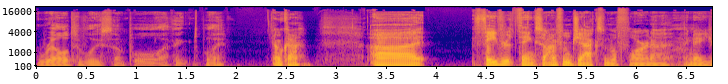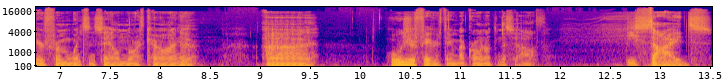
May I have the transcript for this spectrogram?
relatively simple, I think, to play. Okay. Uh, favorite thing. So I'm from Jacksonville, Florida. I know you're from Winston Salem, North Carolina. Uh, what was your favorite thing about growing up in the South, besides,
